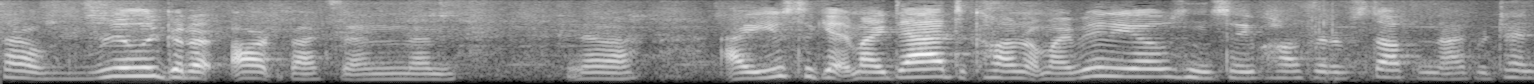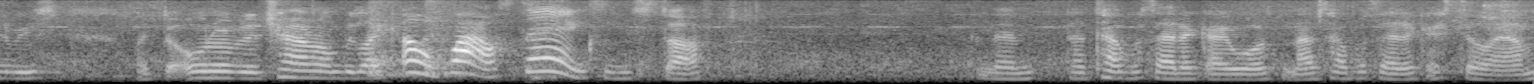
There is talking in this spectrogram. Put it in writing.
Thought I was really good at art back then, and then, you know, I used to get my dad to comment on my videos and say positive stuff, and I pretend to be like the owner of the channel and be like, "Oh wow, thanks" and stuff. And then that's how pathetic I was, and that's how pathetic I still am.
